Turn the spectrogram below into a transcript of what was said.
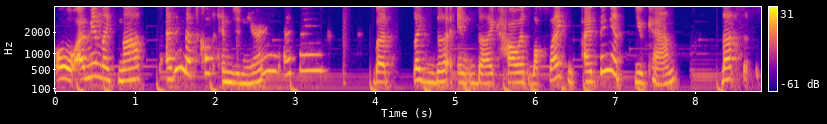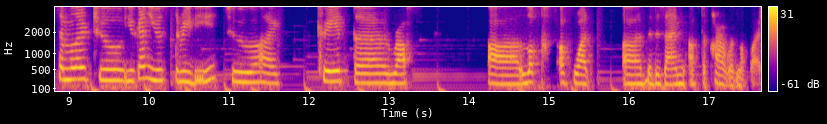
Oh, I mean, like not. I think that's called engineering. I think, but like the, in, the like how it looks like, I think it you can. That's similar to you can use 3D to like create the rough uh, look of what uh, the design of the car would look like.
